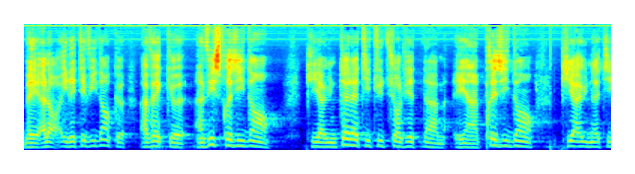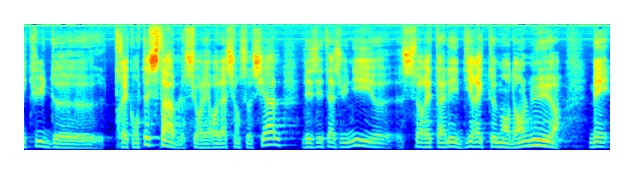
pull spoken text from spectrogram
Mais alors, il est évident qu'avec un vice-président qui a une telle attitude sur le Vietnam et un président qui a une attitude euh, très contestable sur les relations sociales, les États-Unis euh, seraient allés directement dans le mur. Mais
